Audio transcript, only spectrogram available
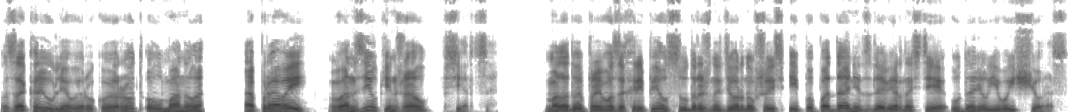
закрыл левой рукой рот Олманова, а правой вонзил кинжал в сердце. Молодой про его захрипел, судорожно дернувшись, и попаданец для верности ударил его еще раз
